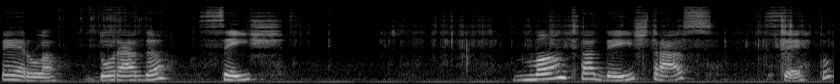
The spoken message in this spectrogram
pérola dourada, seis, manta de strass, certo?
